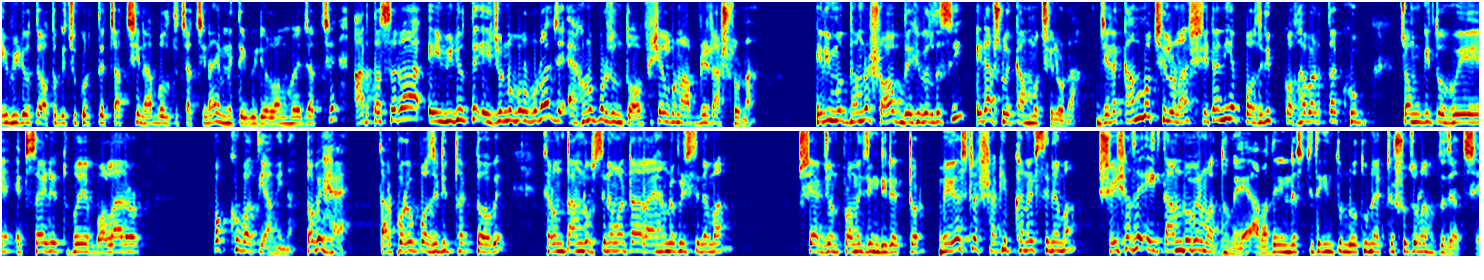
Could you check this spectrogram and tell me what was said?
এই ভিডিওতে অত কিছু করতে চাচ্ছি না, বলতে চাচ্ছি না, এমনিতেই ভিডিও লং হয়ে যাচ্ছে। আর তাছাড়া এই ভিডিওতে এই জন্য বলব না যে এখনও পর্যন্ত অফিসিয়াল কোনো আপডেট আসলো না। এরই মধ্যে আমরা সব দেখে ফেলতেছি, এটা আসলে কাম্য ছিল না। যেটা কাম্য ছিল না, সেটা নিয়ে পজিটিভ কথাবার্তা খুব চমকিত হয়ে এক্সাইটেড হয়ে বলার পক্ষপাতী আমি না। তবে হ্যাঁ তারপরেও পজিটিভ থাকতে হবে, কারণ তাণ্ডব সিনেমাটা রায়হান রফির সিনেমা, সে একজন প্রমিজিং ডিরেক্টর মেগাস্টার শাকিব খানের সিনেমা, সেই সাথে এই তাণ্ডবের মাধ্যমে আমাদের ইন্ডাস্ট্রিতে কিন্তু নতুন একটা সূচনা হতে যাচ্ছে।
